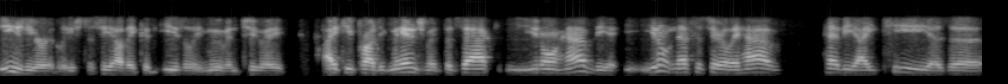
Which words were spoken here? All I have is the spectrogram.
easier at least, to see how they could easily move into a IT project management. But Zach, you don't have the, you don't necessarily have heavy IT as a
